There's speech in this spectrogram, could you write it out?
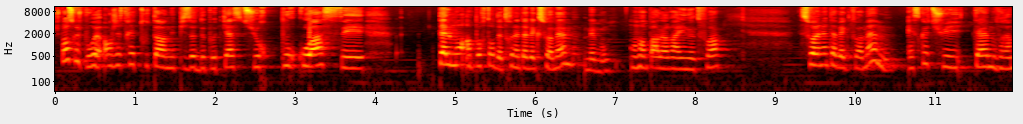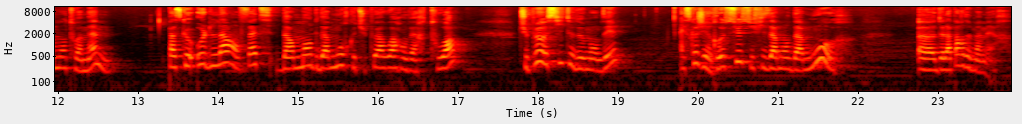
Je pense que je pourrais enregistrer tout un épisode de podcast sur pourquoi c'est tellement important d'être honnête avec soi-même, mais bon, on en parlera une autre fois. Sois honnête avec toi-même. Est-ce que tu t'aimes vraiment toi-même? Parce que au-delà en fait d'un manque d'amour que tu peux avoir envers toi, tu peux aussi te demander, est-ce que j'ai reçu suffisamment d'amour euh, de la part de ma mère?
